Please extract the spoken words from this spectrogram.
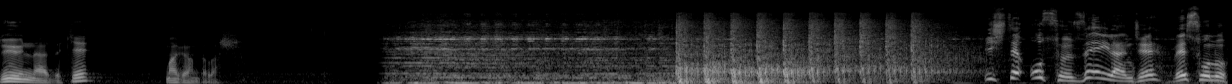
düğünlerdeki magandalar. İşte o sözde eğlence ve sonu.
